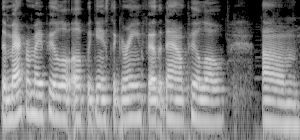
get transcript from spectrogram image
The macrame pillow up against the green feather down pillow, um,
